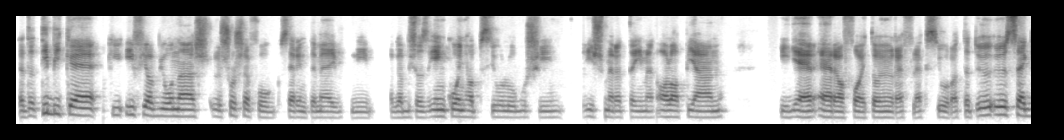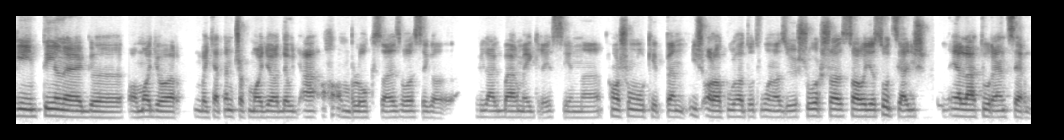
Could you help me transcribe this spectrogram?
Tehát a Tibike, ifjabb Jónás, ő sose fog szerintem eljutni, legalábbis az én konyha pszichológusi ismereteimet alapján így er, erre a fajta önreflexióra. Tehát ő, ő szegény tényleg a magyar, vagy hát nem csak magyar, de úgy unblock, szóval ez valószínűleg világ bármelyik részén hasonlóképpen is alakulhatott volna az ő sorsa, szóval hogy a szociális ellátórendszer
